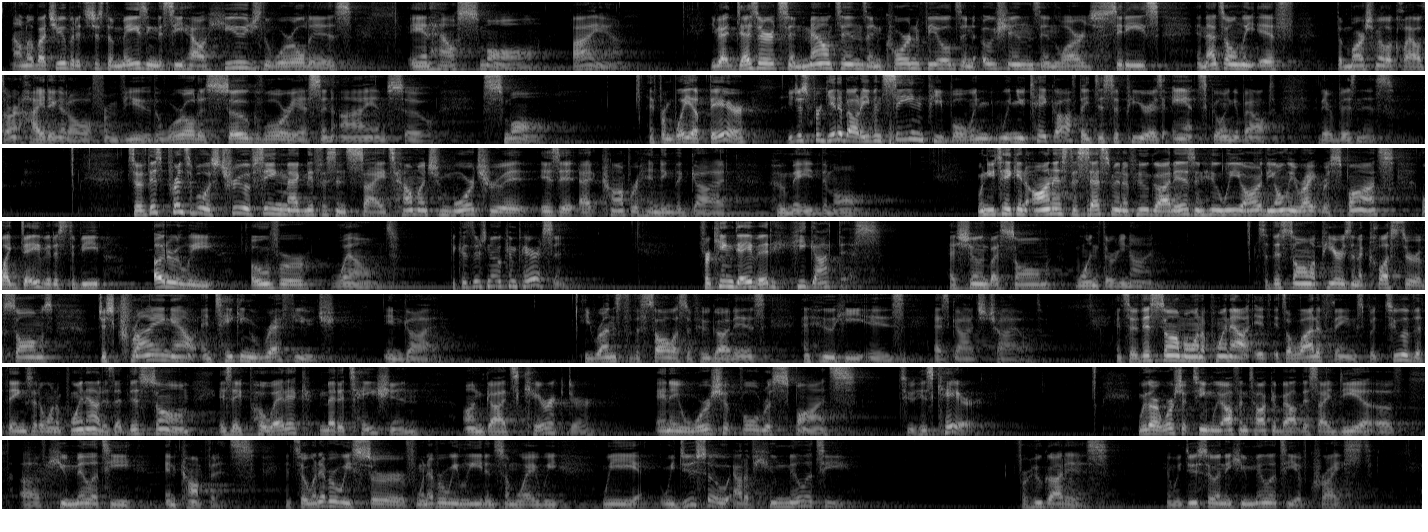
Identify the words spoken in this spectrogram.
I don't know about you, but it's just amazing to see how huge the world is and how small I am. You've got deserts and mountains and cornfields and oceans and large cities, and that's only if the marshmallow clouds aren't hiding at all from view. The world is so glorious, and I am so small. And from way up there, you just forget about even seeing people. When, when you take off, they disappear as ants going about their business. So, if this principle is true of seeing magnificent sights, how much more true is it at comprehending the God who made them all? When you take an honest assessment of who God is and who we are, the only right response, like David, is to be utterly overwhelmed because there's no comparison. For King David, he got this, as shown by Psalm 139. So this psalm appears in a cluster of psalms just crying out and taking refuge in God. He runs to the solace of who God is and who he is as God's child. And so, this psalm, I want to point out, it, it's a lot of things, but two of the things that I want to point out is that this psalm is a poetic meditation on God's character and a worshipful response to his care. With our worship team, we often talk about this idea of, of humility and confidence. And so, whenever we serve, whenever we lead in some way, we, we, we do so out of humility for who God is. And we do so in the humility of Christ.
